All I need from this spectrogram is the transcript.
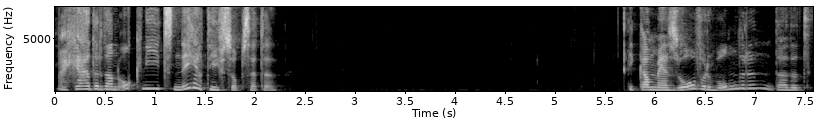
Maar ga er dan ook niet iets negatiefs op zetten. Ik kan mij zo verwonderen dat het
